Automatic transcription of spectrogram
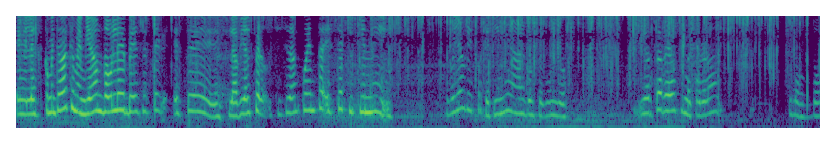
eh, les comentaba que me enviaron doble vez este, este labial, pero si se dan cuenta, este aquí tiene... Lo voy a abrir porque tiene algo, según yo. Y ahorita veo si me cobraron los dos.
